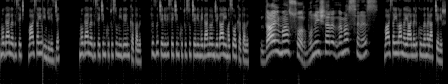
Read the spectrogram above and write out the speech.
Model adı seç. Varsayıl İngilizce. Model adı seçim kutusu medium kapalı. Hızlı çeviri seçim kutusu çevirmeden önce daima sor kapalı. daima sor. Bunu işaretlemezseniz Varsayılan ayarları kullanarak çevir.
